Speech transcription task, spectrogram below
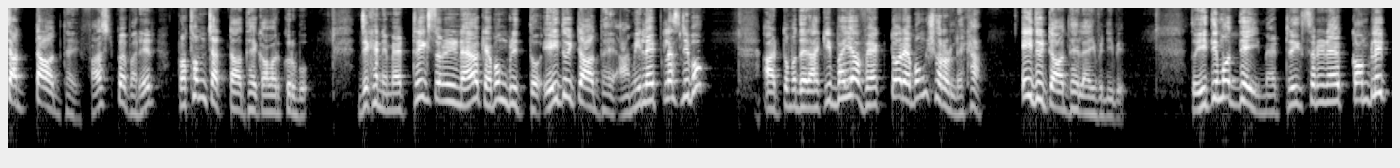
চারটা অধ্যায় ফার্স্ট পেপারের প্রথম চারটা অধ্যায় কভার করব। যেখানে ম্যাট্রিক্স নির্ণায়ক এবং বৃত্ত, এই দুইটা অধ্যায় আমি লাইভ ক্লাস নিব আর তোমাদের রাকিব ভাইয়া ভেক্টর এবং সরল রেখা এই দুইটা অধ্যায় লাইভে নিবে। তো ইতিমধ্যেই ম্যাট্রিক্স নির্ণায়ক কমপ্লিট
